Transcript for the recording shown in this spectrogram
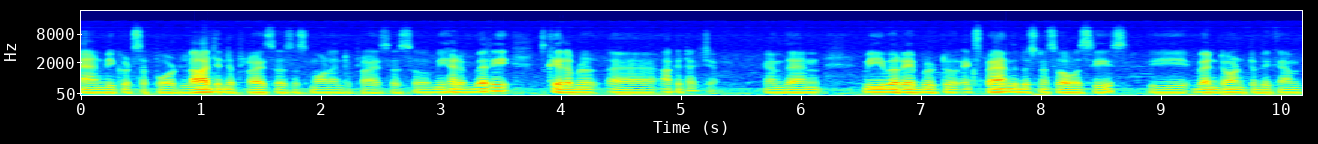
and we could support large enterprises, small enterprises. So we had a very scalable architecture. And then we were able to expand the business overseas. We went on to become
